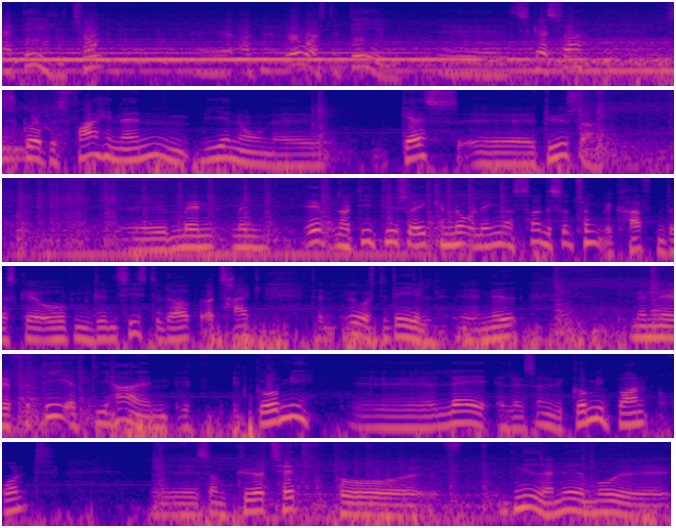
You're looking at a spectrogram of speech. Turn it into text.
er delt i to, øh, og den øverste del øh, skal så skubbes fra hinanden via nogle øh, gasdyser. Øh, øh, men, men når de dyser ikke kan nå længere, så er det så tyngdekraften, der skal åbne den sidste op og trække den øverste del øh, ned. Men øh, fordi at de har en, et, et gummi øh, lag, eller sådan et gummibånd rundt, øh, som kører tæt på, øh, gnider ned mod øh,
